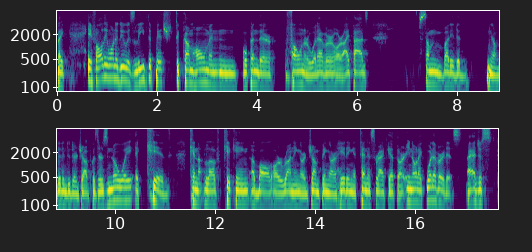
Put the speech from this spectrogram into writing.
Like if all they want to do is leave the pitch to come home and open their phone or whatever or iPads, somebody did you know didn't do their job because there's no way a kid cannot love kicking a ball or running or jumping or hitting a tennis racket or you know like whatever it is. I just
